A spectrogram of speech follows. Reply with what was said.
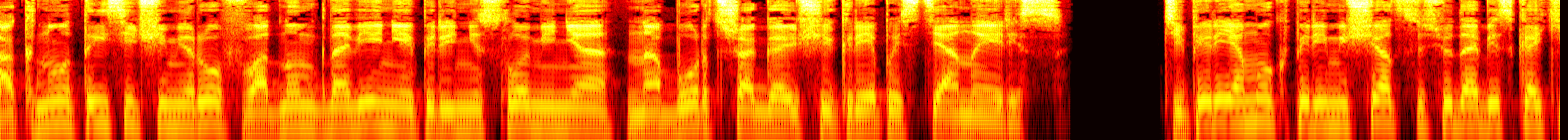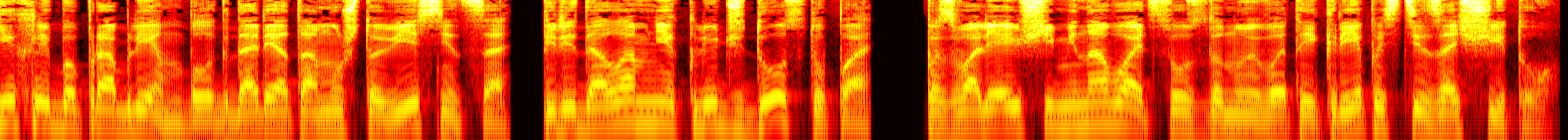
Окно тысячи миров в одно мгновение перенесло меня на борт шагающей крепости Анерис. Теперь я мог перемещаться сюда без каких-либо проблем, благодаря тому, что Вестница передала мне ключ доступа, позволяющий миновать созданную в этой крепости защиту.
